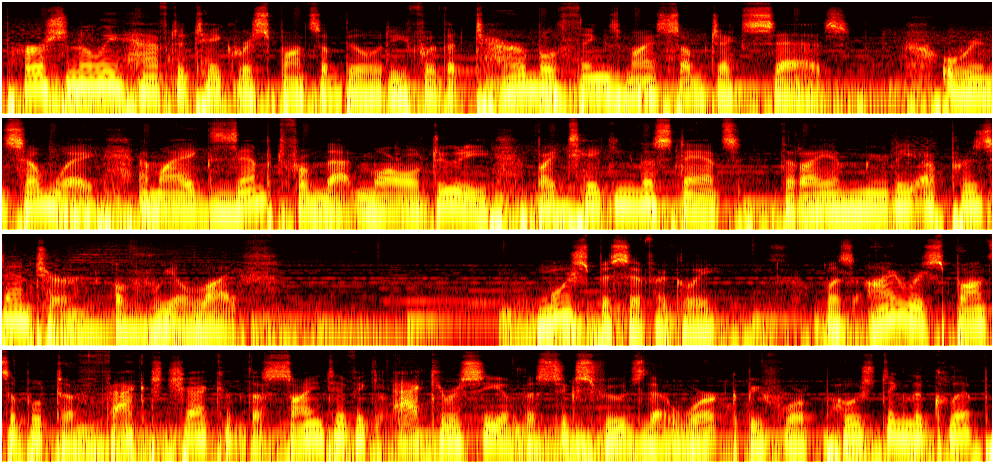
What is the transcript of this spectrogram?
personally have to take responsibility for the terrible things my subject says? Or in some way, am I exempt from that moral duty by taking the stance that I am merely a presenter of real life? More specifically, was I responsible to fact check the scientific accuracy of the six foods that work before posting the clip?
